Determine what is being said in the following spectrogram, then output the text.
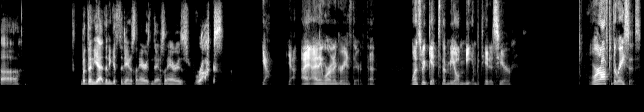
Uh, but then, yeah, then it gets to Danielson Aries, and Danielson Aries rocks. Yeah, Yeah. I, I think we're in agreement there that once we get to the meal meat and potatoes here, we're off to the races.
